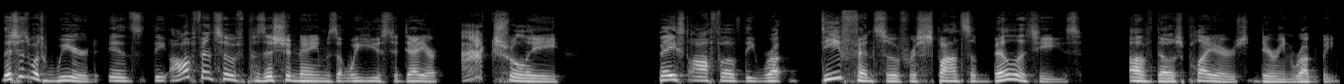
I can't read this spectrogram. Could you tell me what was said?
this is what's weird is the offensive position names that we use today are actually based off of the defensive responsibilities of those players during rugby.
